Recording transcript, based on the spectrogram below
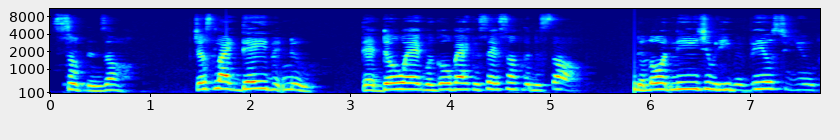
something's off. Just like David knew that Doeg would go back and say something to Saul. The Lord leads you and He reveals to you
